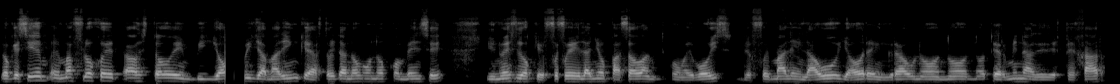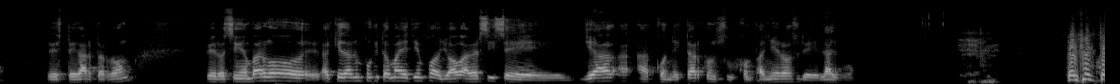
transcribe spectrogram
Lo que sí, el más flojo ha estado en Villamarín, que hasta ahorita no, no convence, y no es lo que fue, fue, el año pasado con el Boys, le fue mal en la U y ahora en Grau no, no, no termina de despejar, de despegar, perdón pero sin embargo eh, hay que darle un poquito más de tiempo a Joao a ver si se llega a, conectar con sus compañeros del Albo. Perfecto.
